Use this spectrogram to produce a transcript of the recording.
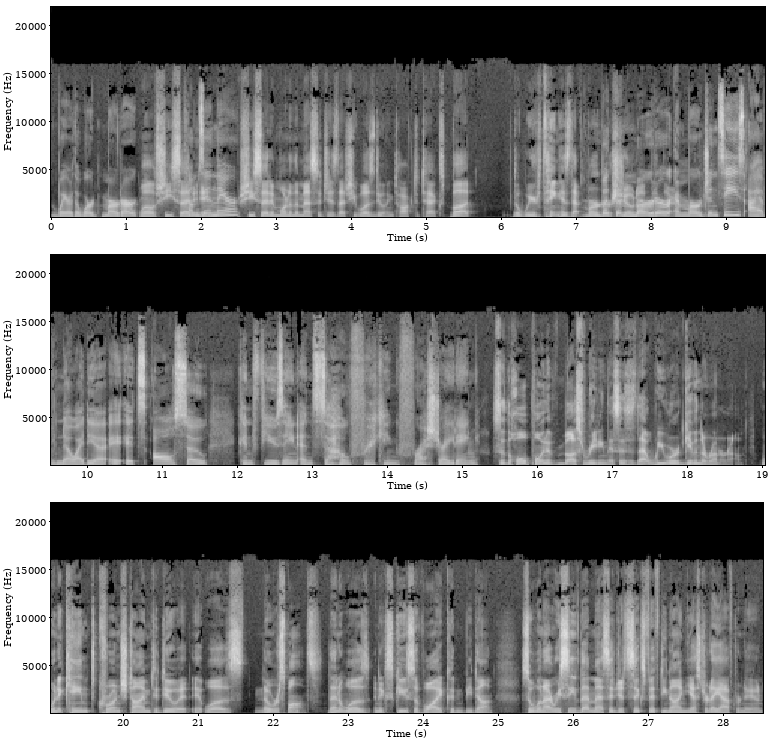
where the word murder Well, she said comes in there. She said in one of the messages that she was doing talk to text, but the weird thing is that murder but the murder up in there. emergencies, I have no idea. It's all so confusing and so freaking frustrating. So the whole point of us reading this is that we were given the runaround. When it came to crunch time to do it, it was no response. Then it was an excuse of why it couldn't be done. So when I received that message at 6:59 yesterday afternoon,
